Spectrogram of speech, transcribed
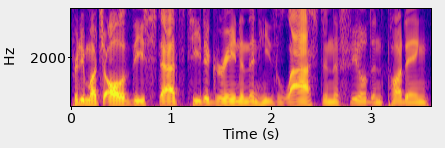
pretty much all of these stats, tee to green, and then he's last in the field in putting.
